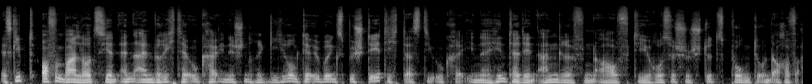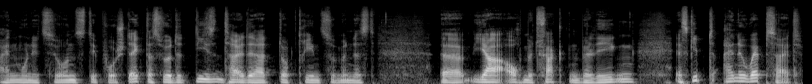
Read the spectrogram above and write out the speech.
Es gibt offenbar laut CNN einen Bericht der ukrainischen Regierung, der übrigens bestätigt, dass die Ukraine hinter den Angriffen auf die russischen Stützpunkte und auch auf ein Munitionsdepot steckt. Das würde diesen Teil der Doktrin zumindest äh, ja auch mit Fakten belegen. Es gibt eine Website,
